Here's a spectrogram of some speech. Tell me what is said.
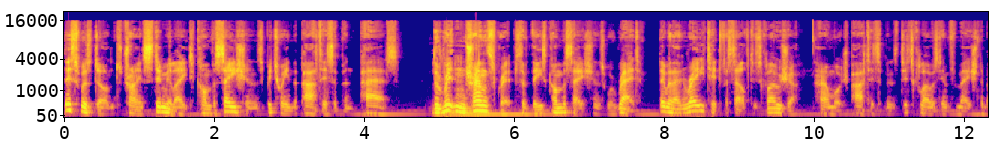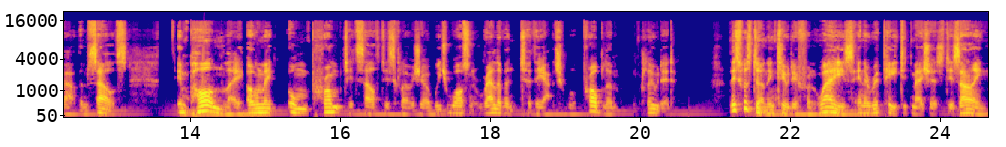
This was done to try and stimulate conversations between the participant pairs. The written transcripts of these conversations were read. They were then rated for self disclosure, how much participants disclosed information about themselves. Importantly, only unprompted self disclosure, which wasn't relevant to the actual problem, included. This was done in two different ways in a repeated measures design.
